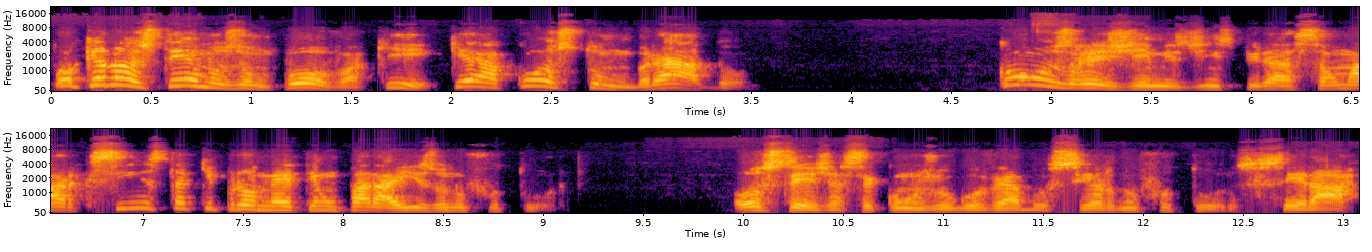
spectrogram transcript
Porque nós temos um povo aqui que é acostumado com os regimes de inspiração marxista que prometem um paraíso no futuro. Ou seja, se conjuga o verbo ser no futuro. Será.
